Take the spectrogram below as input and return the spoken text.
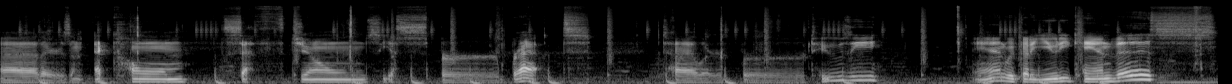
Uh, there's an Ekholm, Seth Jones, Jesper Bratt, Tyler Bertuzzi, and we've got a UD canvas,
